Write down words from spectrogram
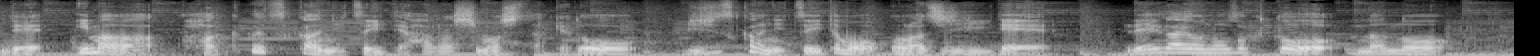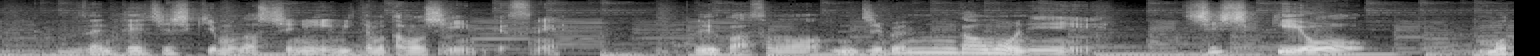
で、今、博物館について話しましたけど、美術館についても同じで、例外を除くと、何の前提知識もなしに見ても楽しいんですね。というか、その、自分が思うに、知識を持っ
